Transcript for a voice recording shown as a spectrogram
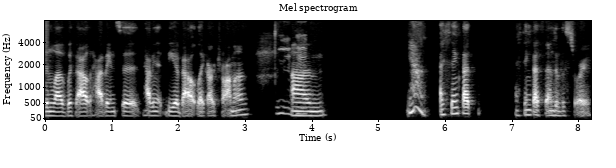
in love without having to having it be about like our trauma. Mm-hmm. Um, yeah, I think that I think that's the end of the story.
